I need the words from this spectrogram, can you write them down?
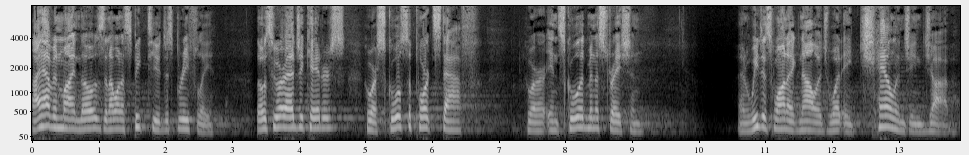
I have in mind those, and I want to speak to you just briefly. Those who are educators, who are school support staff, who are in school administration. And we just want to acknowledge what a challenging job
